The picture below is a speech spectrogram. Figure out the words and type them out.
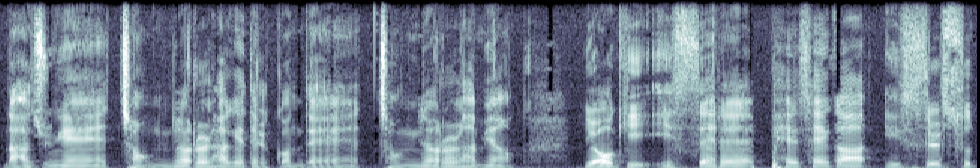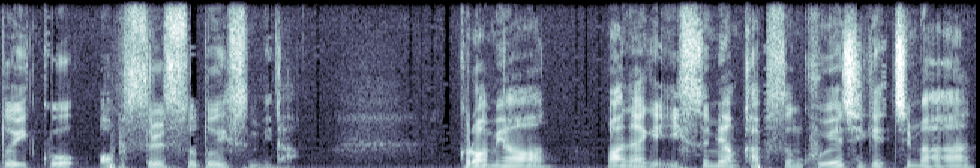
나중에 정렬을 하게 될 건데 정렬을 하면 여기 이 셀에 폐쇄가 있을 수도 있고 없을 수도 있습니다. 그러면 만약에 있으면 값은 구해지겠지만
